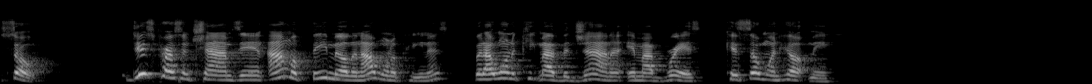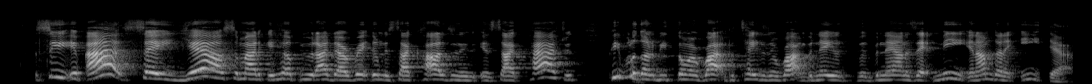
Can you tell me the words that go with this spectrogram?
So this person chimes in, I'm a female and I want a penis, but I want to keep my vagina in my breast. Can someone help me? See, if I say, yeah, somebody can help you, and I direct them to psychologists and, and psychiatrists, people are going to be throwing rotten potatoes and rotten bananas, bananas at me, and I'm going to eat that.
